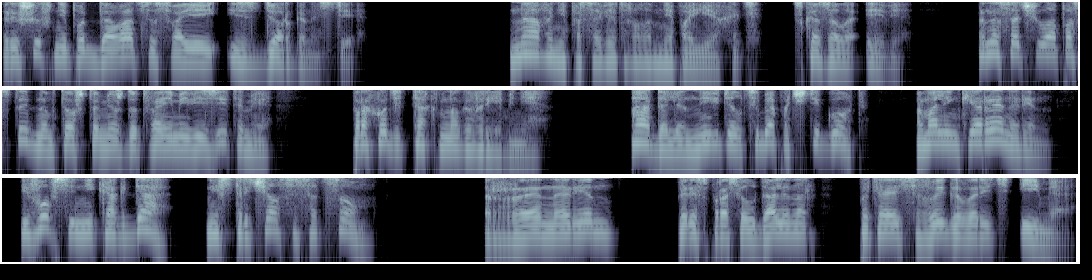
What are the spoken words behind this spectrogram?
решив не поддаваться своей издерганности. «Нава не посоветовала мне поехать», — сказала Эви. «Она сочла постыдным то, что между твоими визитами проходит так много времени. Адалин не видел тебя почти год, а маленький Ренарин и вовсе никогда не встречался с отцом». «Ренарин?» — переспросил Далинор, пытаясь выговорить имя.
